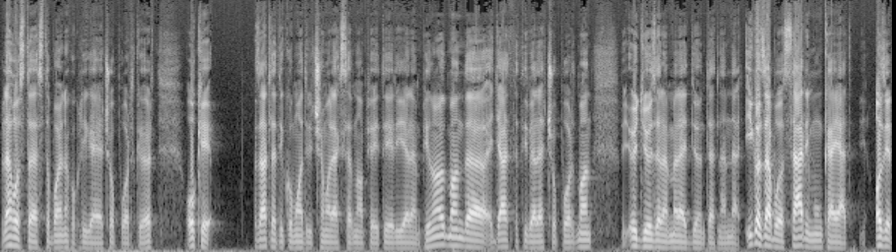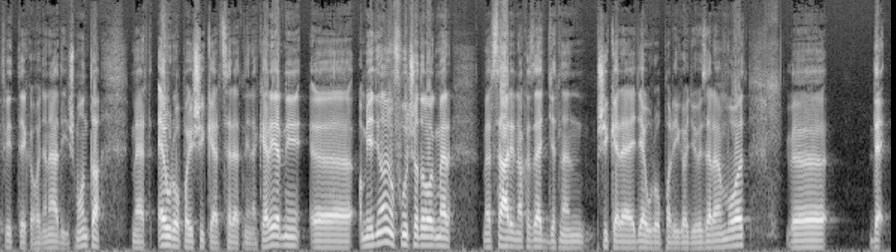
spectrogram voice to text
lehozta ezt a bajnokok ligája csoportkört, oké, okay, az Atletico Madrid sem a legszebb napjait éli jelen pillanatban, de egy Atletivel egy csoportban, hogy öt győzelemmel egy döntetlennel. Igazából Szári munkáját azért vitték, ahogy a Nádi is mondta, mert európai sikert szeretnének elérni, ami egy nagyon furcsa dolog, mert mert Szárinak az egyetlen sikere egy Európa Liga győzelem volt, de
